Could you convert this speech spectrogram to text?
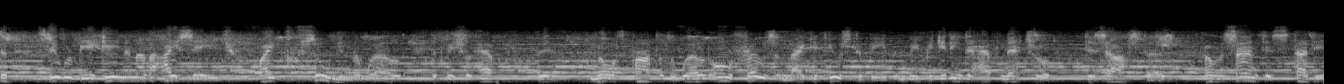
that there will be again another ice age quite soon in the world, that we shall have the north part of the world all frozen like it used to be, and we're beginning to have natural disasters. From a scientist's study,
